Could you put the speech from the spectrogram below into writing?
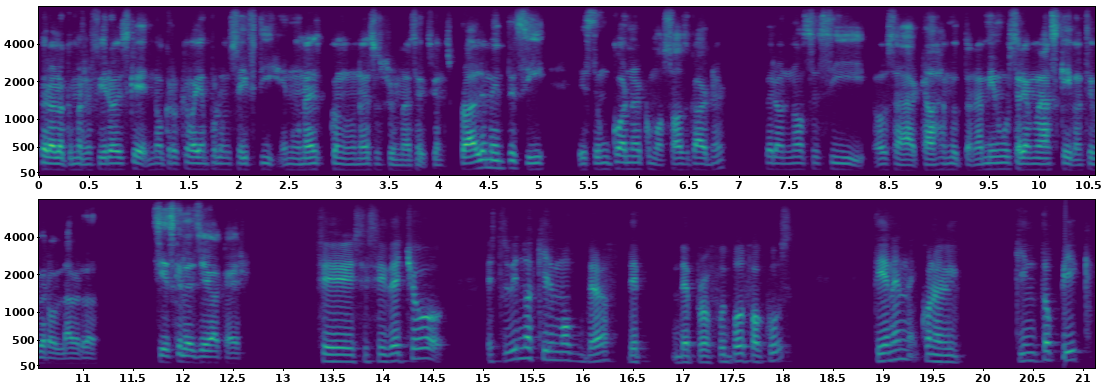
pero a lo que me refiero es que no creo que vayan por un safety en una, con una de sus primeras elecciones. Probablemente sí, esté un corner como Sauce Gardner, pero no sé si, o sea, K. Hamilton, a mí me gustaría más Kevin Thibodeau, la verdad, si es que les llega a caer. Sí, sí, sí, de hecho, estoy viendo aquí el mock draft de, de Pro Football Focus, tienen con el quinto pick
